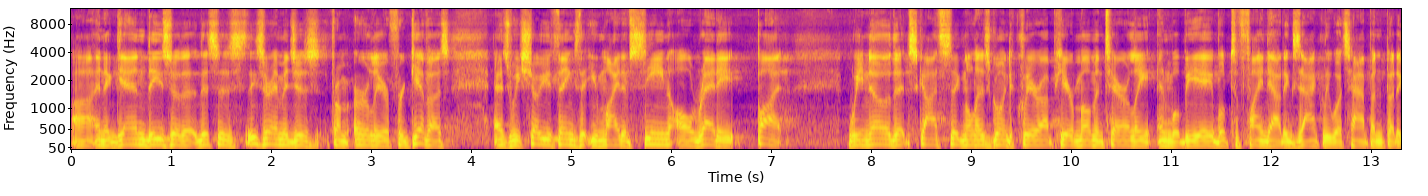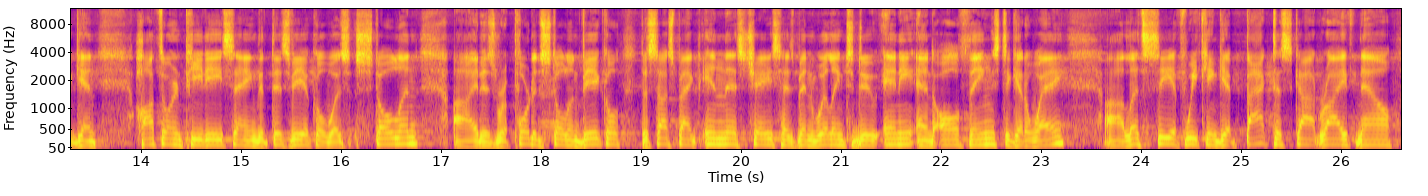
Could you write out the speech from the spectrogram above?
uh, and again, these are the this is these are images from earlier. Forgive us as we show you things that you might have seen already, but we know that Scott's signal is going to clear up here momentarily and we'll be able to find out exactly what's happened. But again, Hawthorne PD saying that this vehicle was stolen. Uh, it is reported stolen vehicle. The suspect in this chase has been willing to do any and all things to get away. Uh, let's see if we can get back to Scott Reiff now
